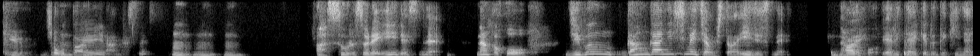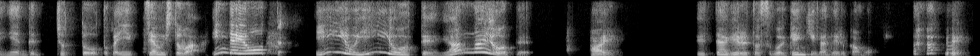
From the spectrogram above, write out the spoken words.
ていう状態なんですね。うんうんうん。あ、それ、それいいですね。なんかこう、自分ガンガンに締めちゃう人はいいですね。なんかこう、やりたいけどできないね。で、ちょっととか言っちゃう人は、いいんだよって。いいよ、いいよって。やんなよってはい。言ってあげるとすごい元気が出るかも。で、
